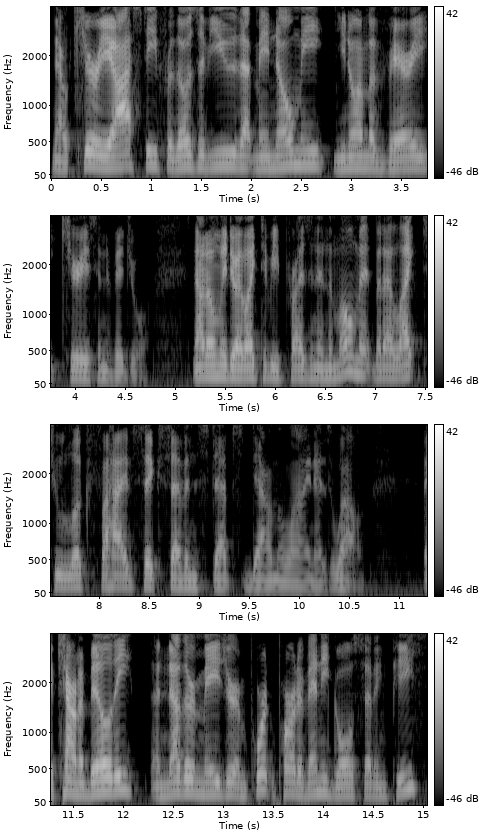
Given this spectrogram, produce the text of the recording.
Now, curiosity, for those of you that may know me, you know I'm a very curious individual. Not only do I like to be present in the moment, but I like to look five, six, seven steps down the line as well. Accountability, another major important part of any goal setting piece,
